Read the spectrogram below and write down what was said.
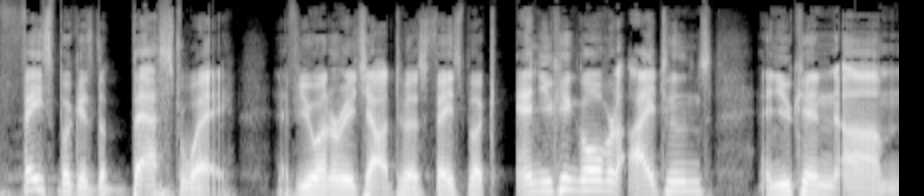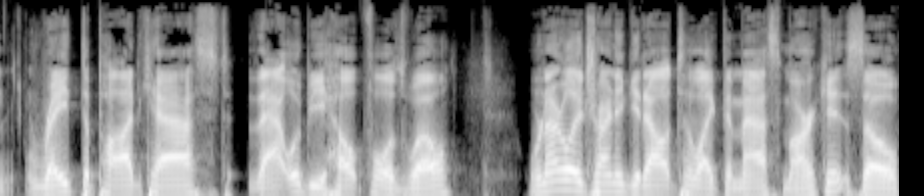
Facebook is the best way. If you want to reach out to us, Facebook, and you can go over to iTunes and you can um, rate the podcast. That would be helpful as well. We're not really trying to get out to like the mass market, so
